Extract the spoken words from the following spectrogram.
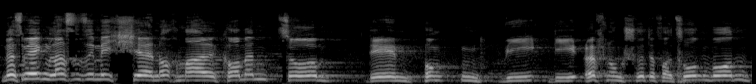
Deswegen lassen Sie mich äh, noch einmal kommen zu den Punkten, wie die Öffnungsschritte vollzogen wurden.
